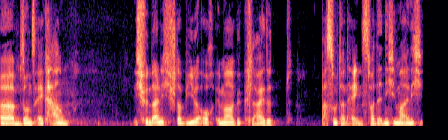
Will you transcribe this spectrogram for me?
Ähm, sonst, ey, keine Ahnung. Ich finde eigentlich stabil auch immer gekleidet. Bas Sultan Hengst, war der nicht immer eigentlich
